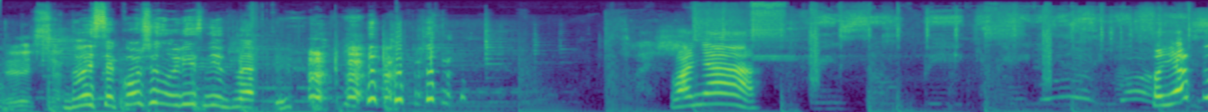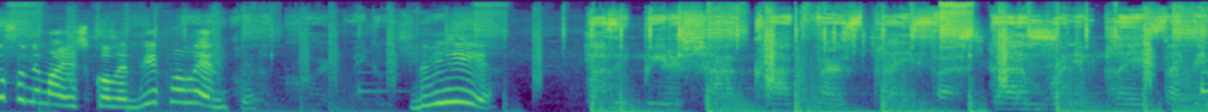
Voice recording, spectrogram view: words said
Дивися. Дивися, кожен у різні двері. Ваня! First place. Got 'em running plays like they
